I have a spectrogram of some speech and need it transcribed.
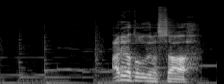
ありがとうございました。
